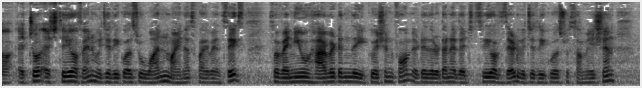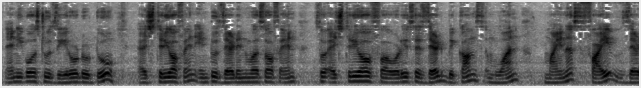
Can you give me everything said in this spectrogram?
uh, h h3 of n which is equals to 1 minus 5 and 6 so when you have it in the equation form it is written as h3 of z which is equals to summation n equals to 0 to 2 h3 of n into z inverse of n. So h3 of uh, what do you say z becomes 1 minus 5 z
